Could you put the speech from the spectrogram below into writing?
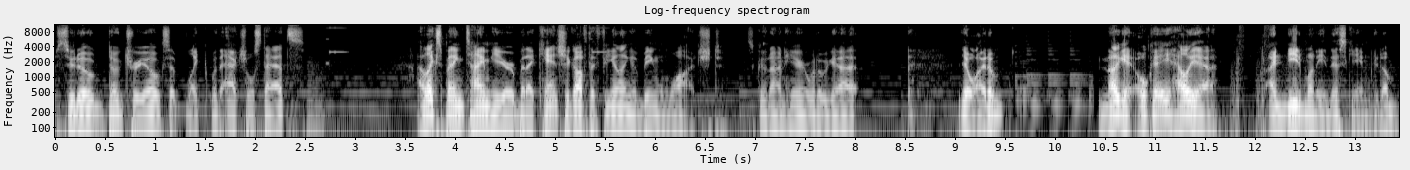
pseudo Dugtrio, except like with actual stats. I like spending time here, but I can't shake off the feeling of being watched. Let's go down here. What do we got? Yo, item? Nugget. Okay, hell yeah. I need money in this game, dude. I'm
